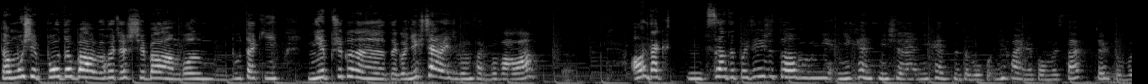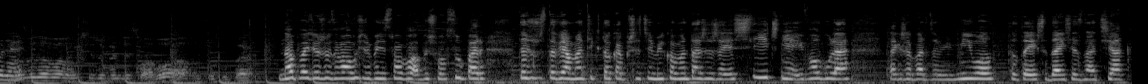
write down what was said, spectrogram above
to mu się podobały, chociaż się bałam, bo on był taki nieprzekonany do tego. Nie chciałeś, żebym farbowała? On tak, co ty powiedzieli, że to był nie, niechętnie się, niechętny to był, niefajny pomysł, tak? Czy jak to powiedziałeś? No wydawało mi się, że będzie słabo, a wyszło super. No powiedział, że wydawało mu się, że będzie słabo, a wyszło super. Też już stawiamy na TikToka, piszecie mi komentarze, że jest ślicznie i w ogóle, także bardzo mi miło. Tutaj jeszcze dajcie znać jak,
